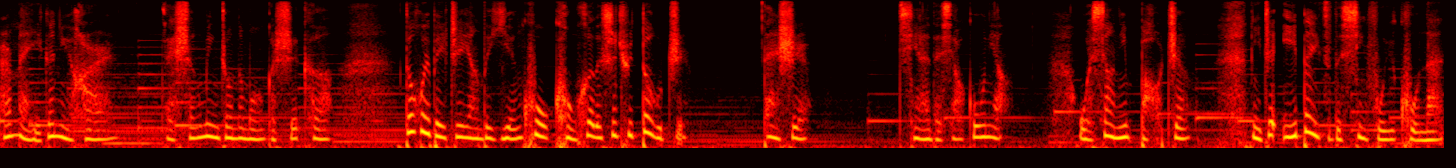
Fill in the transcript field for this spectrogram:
而每一个女孩，在生命中的某个时刻，都会被这样的严酷恐吓的失去斗志。但是，亲爱的小姑娘，我向你保证，你这一辈子的幸福与苦难，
